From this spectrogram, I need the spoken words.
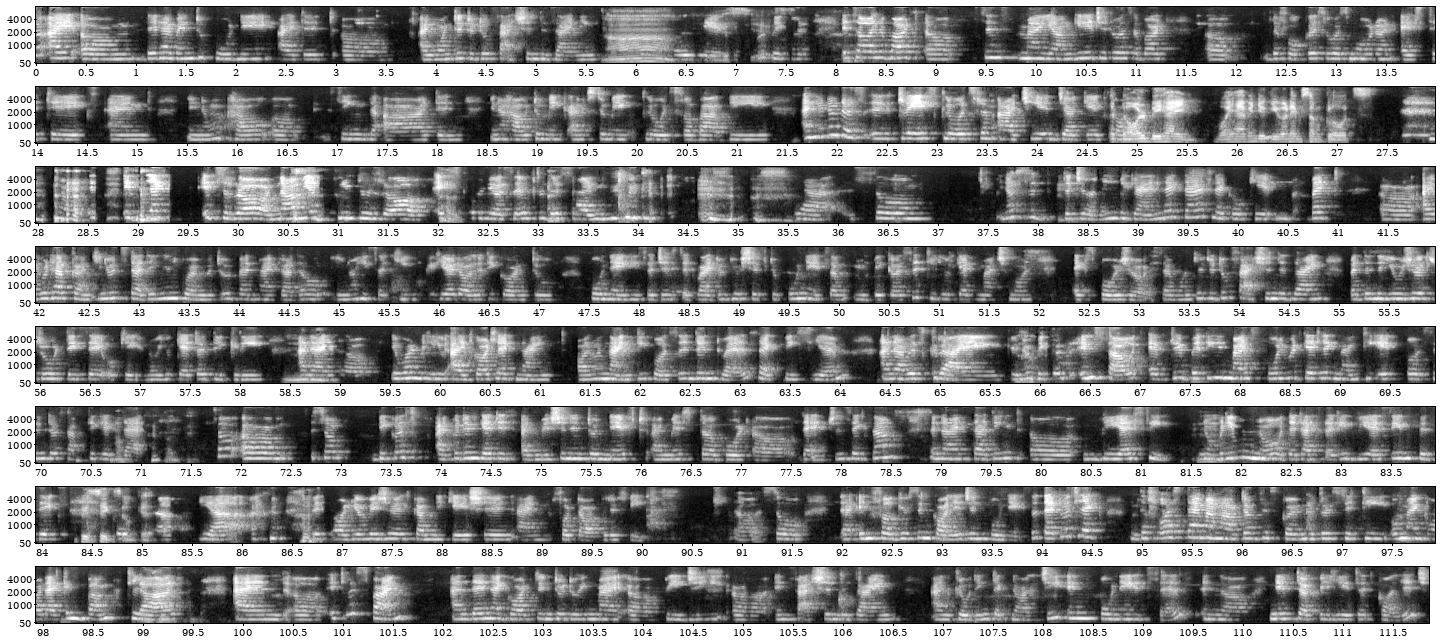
So I um, then I went to Pune. I did. Uh, I wanted to do fashion designing. Ah. yes, yes. Because it's all about. Uh, since my young age, it was about. Uh, the focus was more on aesthetics and you know how uh, seeing the art and you know how to make. I used to make clothes for Barbie and you know those uh, trace clothes from Archie and Jughead. The doll behind. Why haven't you given him some clothes? it, it's like it's raw. Now we are going to raw. Expose yourself to the sun. yeah. So you know, so the journey began like that. Like okay, but uh, I would have continued studying in Coimbatore, but my brother, you know, he said he he had already gone to Pune. He suggested, why don't you shift to Pune? It's a bigger city. You'll get much more exposure. So I wanted to do fashion design, but then the usual route they say, okay, you know, you get a degree and Mm. I, uh, you won't believe, I got like nine, almost ninety percent in twelve, like PCM, and I was crying, you know, because in South, everybody in my school would get like ninety-eight percent or something like that. So, um, so because I couldn't get admission into NIFT, I missed the board, uh, the entrance exam, and I studied uh, BSc. Mm. Nobody will know that I studied BSc in physics. Physics. Okay. yeah with audiovisual communication and photography. Uh, so uh, in ferguson college in pune. So that was like the first time i'm out of this coimbatore city. Oh my god i can bunk class. And uh, it was fun. And then i got into doing my uh, pg uh, in fashion design and clothing technology in pune itself in a nift affiliated college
